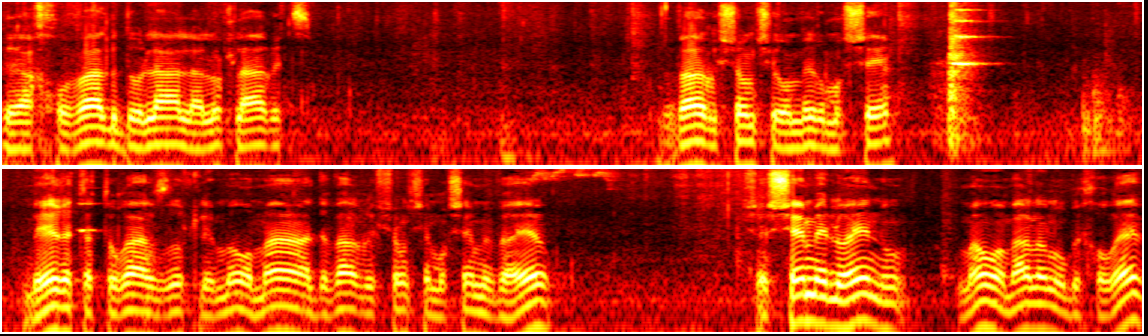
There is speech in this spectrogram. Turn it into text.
והחובה הגדולה לעלות לארץ. הדבר הראשון שאומר משה, באר את התורה הזאת לאמור, מה הדבר הראשון שמשה מבאר? שהשם אלוהינו, מה הוא אמר לנו בחורב?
